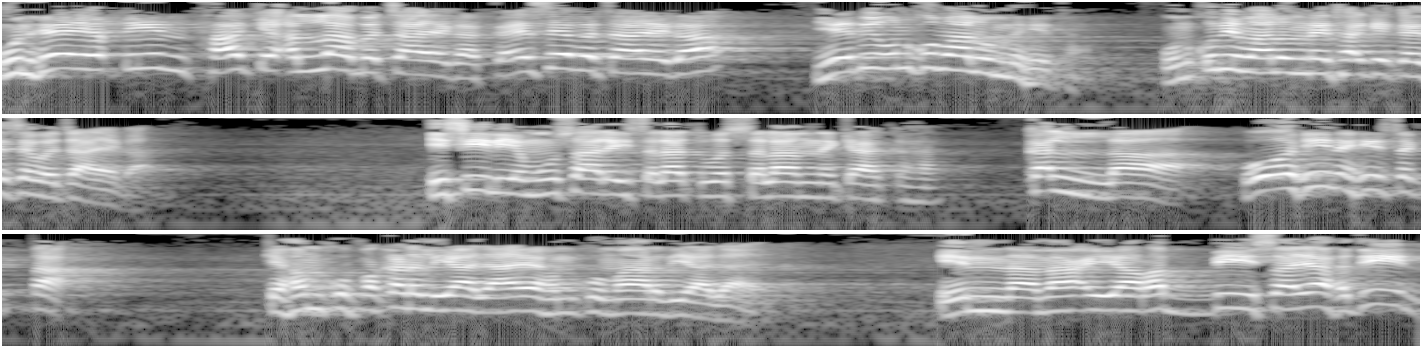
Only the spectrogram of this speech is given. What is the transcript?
انہیں یقین تھا کہ اللہ بچائے گا۔ کیسے بچائے گا؟ یہ بھی ان کو معلوم نہیں تھا۔ ان کو بھی معلوم نہیں تھا کہ کیسے بچائے گا۔ اسی لیے موسا علیہ سلاۃ والسلام نے کیا کہا کل ہو ہی نہیں سکتا کہ ہم کو پکڑ لیا جائے، ہم کو مار دیا جائے۔ ان ربی سیاحدین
